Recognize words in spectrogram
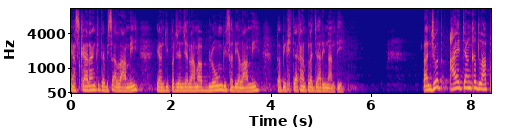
yang sekarang kita bisa alami yang di perjanjian lama belum bisa dialami tapi kita akan pelajari nanti. Lanjut ayat yang ke-8.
